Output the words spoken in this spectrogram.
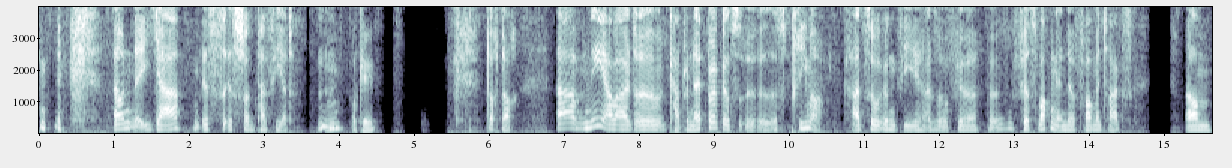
Und äh, ja, ist, ist schon passiert. Mhm. Okay. Doch, doch. Ähm, nee, aber halt äh, Cartoon Network ist, äh, ist prima. Gerade so irgendwie, also für äh, fürs Wochenende vormittags. Ähm,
